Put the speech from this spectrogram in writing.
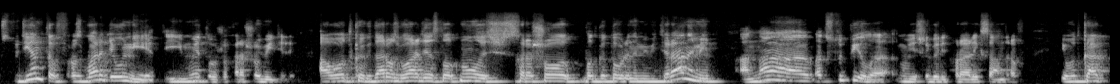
студентов Росгвардия умеет, и мы это уже хорошо видели. А вот когда Росгвардия столкнулась с хорошо подготовленными ветеранами, она отступила, ну, если говорить про Александров. И вот как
